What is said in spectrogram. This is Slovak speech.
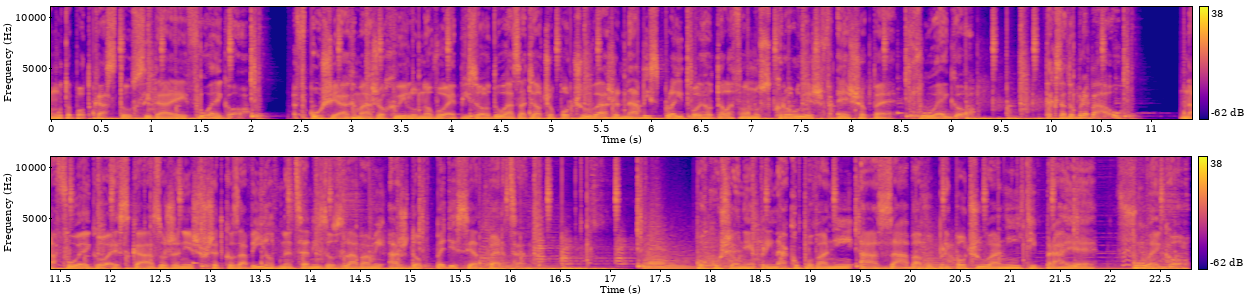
tomuto podcastu si daj Fuego. V ušiach máš o chvíľu novú epizódu a zatiaľ čo počúvaš, na displeji tvojho telefónu scrolluješ v e-shope Fuego. Tak sa dobre bav. Na Fuego.sk zoženieš všetko za výhodné ceny so zľavami až do 50%. Pokušenie pri nakupovaní a zábavu pri počúvaní ti praje Fuego.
